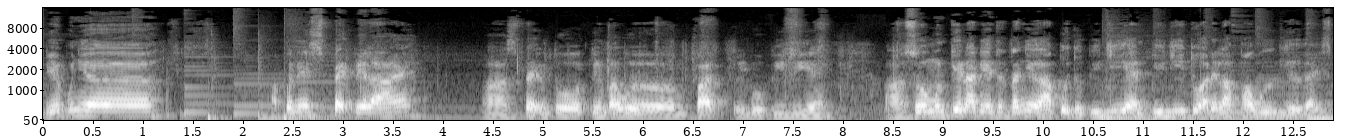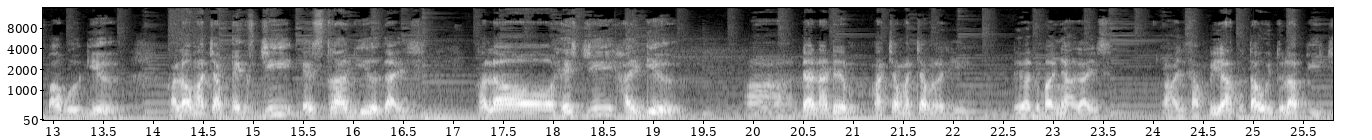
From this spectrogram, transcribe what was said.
Dia punya apa ni spek dia lah eh. Ah spek untuk twin power 4000 PG eh. Ah so mungkin ada yang tertanya apa tu PG kan? PG tu adalah power gear guys. Power gear. Kalau macam XG, extra gear guys. Kalau HG, high gear. ha, Dan ada macam-macam lagi. Dia ada banyak guys ha, Tapi yang aku tahu itulah PG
